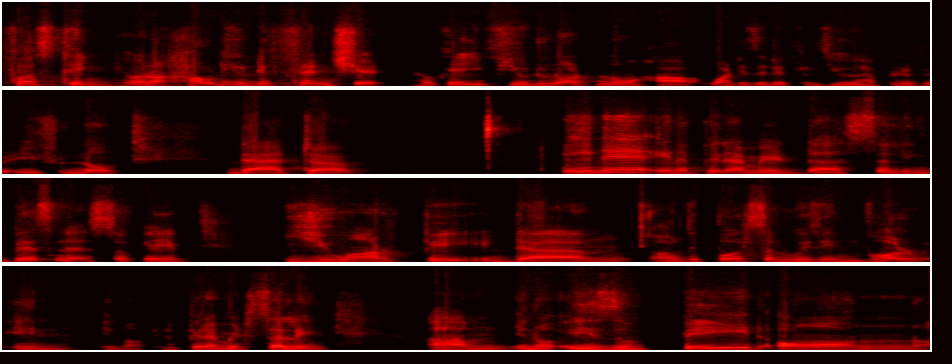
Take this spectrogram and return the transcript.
first thing you know how do you differentiate okay? If you do not know how what is the difference you have to you should know that uh, in a in a pyramid uh, selling business okay you are paid um, or the person who is involved in you know in pyramid selling um, you know is paid on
